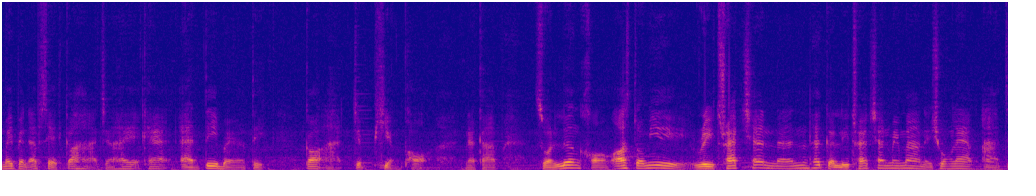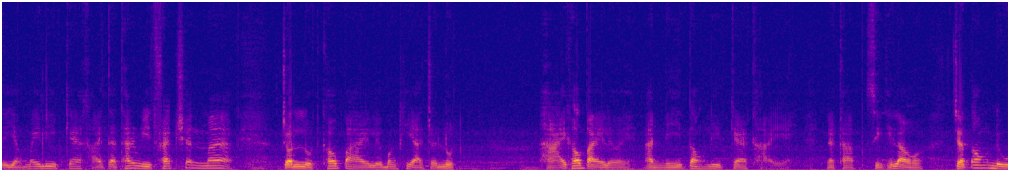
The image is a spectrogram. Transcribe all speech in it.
ไม่เป็น abscess ก็อาจจะให้แค่ antibiotic ก็อาจจะเพียงพอนะครับ ส่วนเรื่องของ ostomy retraction นั้น ถ้าเกิด retraction ไม่มากในช่วงแรกอาจจะยังไม่รีบแก้ไข แต่ถ้า retraction มากจนหลุดเข้าไป หรือบางทีอาจจะหลุดหายเข้าไปเลย อันนี้ต้องรีบแก้ไขนะครับ สิ่งที่เราจะต้องดู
